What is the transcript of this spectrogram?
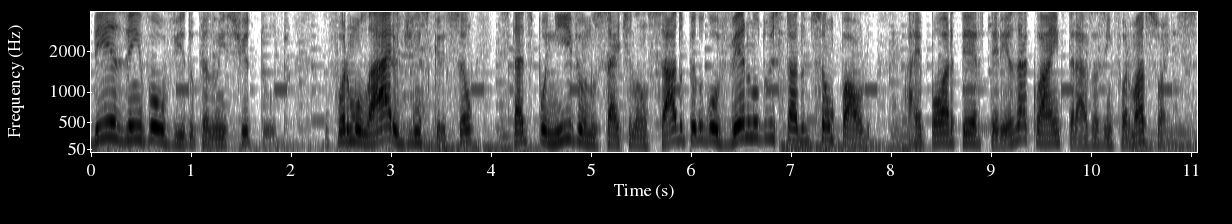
desenvolvido pelo Instituto. O formulário de inscrição está disponível no site lançado pelo governo do estado de São Paulo. A repórter Tereza Klein traz as informações.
